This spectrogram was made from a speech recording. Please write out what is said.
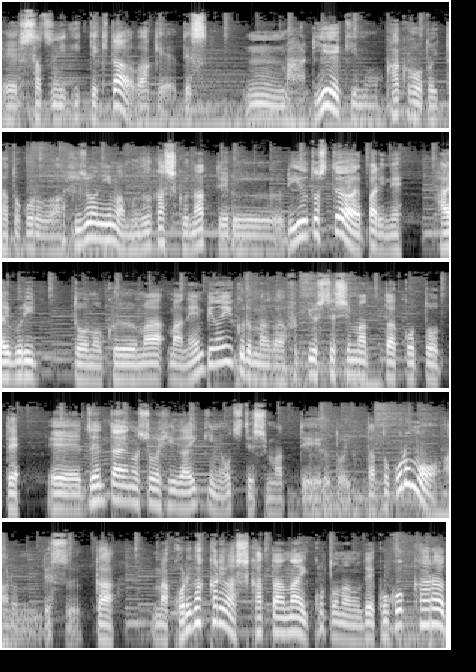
えー、視察に行ってきたわけです。うん、まあ、利益の確保といったところは非常に今難しくなっている理由としては、やっぱりね、ハイブリッドの車、まあ、燃費のいい車が普及してしまったことで、えー、全体の消費が一気に落ちてしまっているといったところもあるんですが、まあこればっかりは仕方ないことなので、ここから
